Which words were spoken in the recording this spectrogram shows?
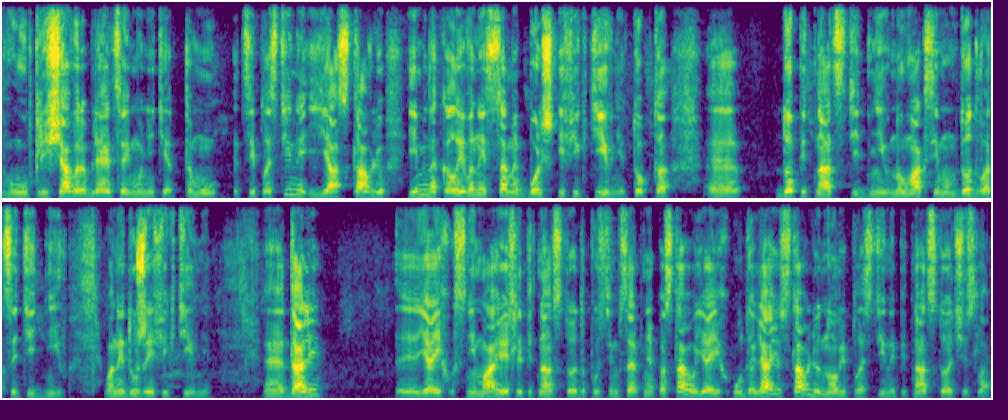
у кліща виробляється імунітет. Тому ці пластини я ставлю іменно коли вони саме більш ефективні. Тобто е, до 15 днів, ну максимум до 20 днів. Вони дуже ефективні. Е, Далі я їх знімаю, якщо 15 допустим, серпня поставив, я їх удаляю, ставлю нові пластини 15 числа.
